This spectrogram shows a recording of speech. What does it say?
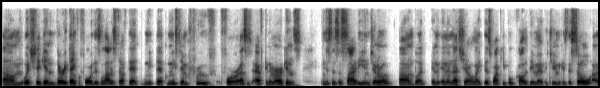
Um, which again, very thankful for. There's a lot of stuff that that needs to improve for us as African Americans and just the society in general. Um, but in, in, a nutshell, like this, why people call it the American dream because there's so uh,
